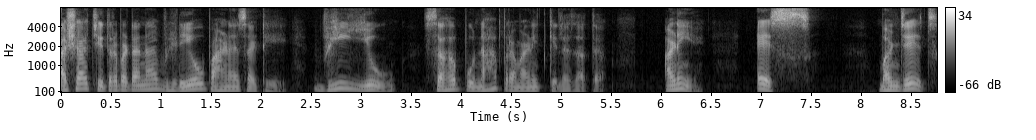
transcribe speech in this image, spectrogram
अशा चित्रपटांना व्हिडिओ पाहण्यासाठी व्ही यू सह पुन्हा प्रमाणित केलं जातं. आणि एस म्हणजेच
